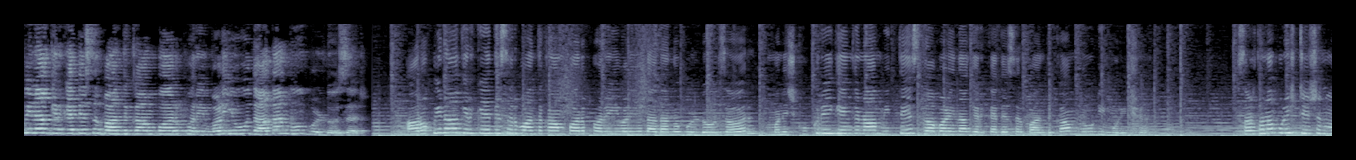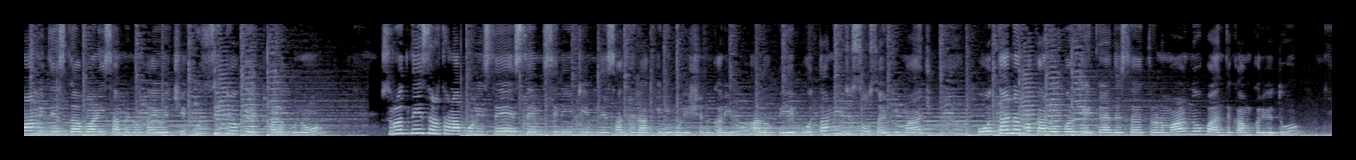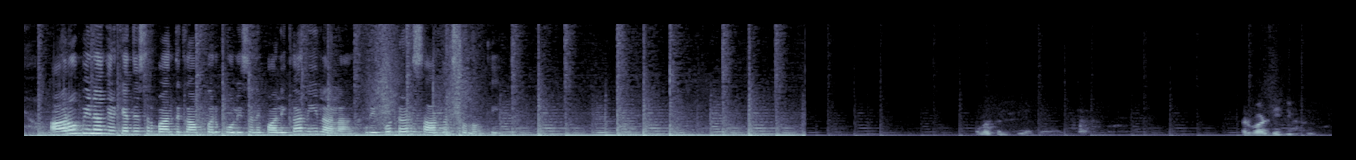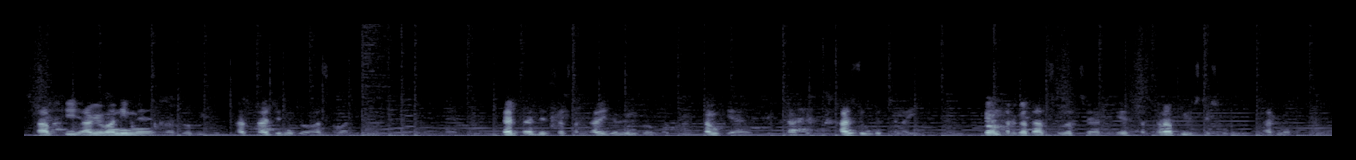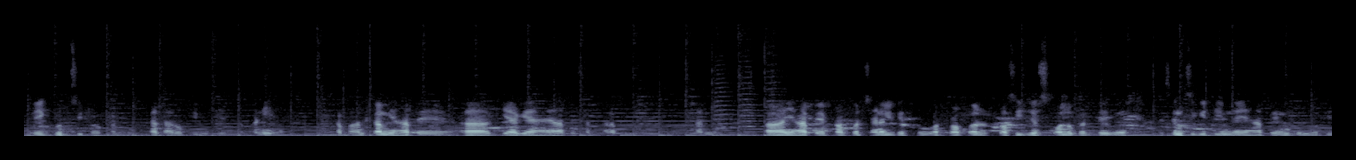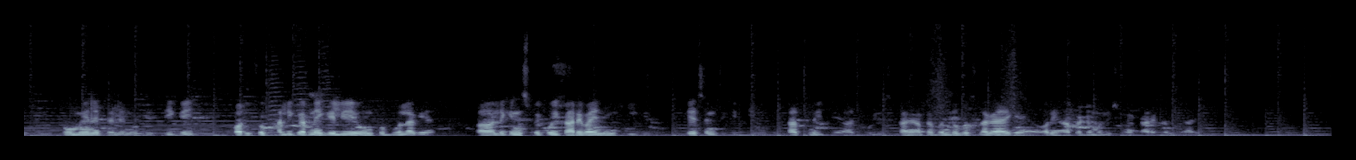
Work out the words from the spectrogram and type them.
આરોપીના ગેરકાયદેસર બાંધકામ પર ફરી વળ્યું દાદાનું બુલડોઝર. આરોપીના ગેરકાયદેસર બાંધકામ પર ફરી વળ્યું દાદાનું બુલડોઝર. મનીષ કુકરી ગેંગના મિતેશ ગાબાણીના ગેરકાયદેસર બાંધકામનું ડિમોલિશન સરથાણા પોલીસ સ્ટેશનમાં મિતેશ ગાબાણી સામે નોંધાયો છે ગુસ્સી ચોક હેઠળ ગુનો. સુરતની સરથાણા પોલીસે એસએમસીની ટીમને સાથે રાખી ડિમોલિશન કર્યું. આરોપીએ પોતાની જ સોસાયટીમાં જ પોતાના મકાન ઉપર ગેરકાયદેસર ત્રણ માળનું બાંધકામ કર્યું હતું. આરોપીના ગેરકાયદેસર બાંધકામ પર પોલીસ અને પાલિકાની લાલાંક રિપોર્ટર સાગર સોલંકી अवलोकन किया गया है हर बार डीजीपी साहब की आगेवानी में जो भी गुजरात राज्य में जो असामाजिक गैर कायदेसर सरकारी जमीन के ऊपर काम किया है उसके खिलाफ एक खास झुंबेश चलाई इसके अंतर्गत आज सूरत शहर के सरथाना पुलिस स्टेशन के विस्तार में एक गुस्सी टॉक का कुख्यात आरोपी मुकेश कपानी है का बांधकाम यहाँ पे किया गया है यहाँ पे अ, यहाँ पे प्रॉपर चैनल के थ्रू और प्रॉपर प्रोसीजर्स फॉलो करते हुए एसएमसी की टीम ने यहाँ पे उनको नोटिस दी दो महीने पहले नोटिस दी गई और उसको खाली करने के लिए उनको बोला गया अ, लेकिन इस पर कोई कार्रवाई नहीं की गई। एसएमसी की टीम के साथ मिलकर आज पुलिस का यहाँ पे बंदोबस्त लगाया गया और यहाँ पे डेमोलिशन का कार्यक्रम जारी है।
